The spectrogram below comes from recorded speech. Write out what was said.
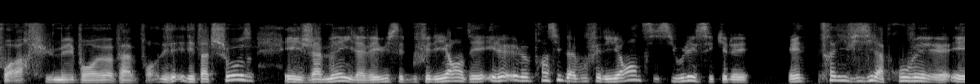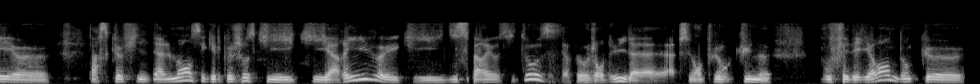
pour avoir fumé, pour, euh, enfin, pour des, tas de choses, et jamais il avait eu cette bouffée délirante. Et, le, principe de la bouffée délirante, si, vous voulez, c'est qu'elle est, très difficile à prouver, et parce que finalement, c'est quelque chose qui, qui arrive et qui disparaît aussitôt. C'est-à-dire qu'aujourd'hui, il a absolument plus aucune bouffée délirante, donc euh,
